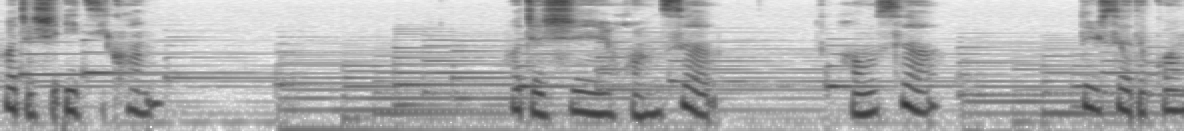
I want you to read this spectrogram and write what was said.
或者是一级矿，或者是黄色、红色、绿色的光。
